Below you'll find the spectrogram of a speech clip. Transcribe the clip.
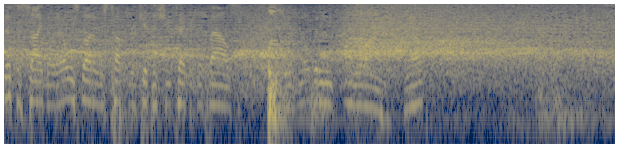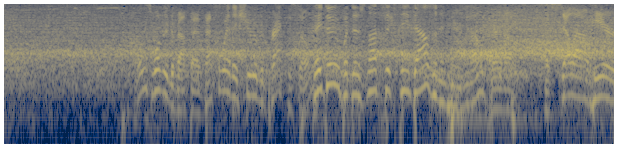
Just a side note, I always thought it was tough for a kid to shoot technical fouls with nobody on the line, you know? always wondered about that. That's the way they shoot them in practice, though. They do, but there's not 16,000 in here, you know? A sellout here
